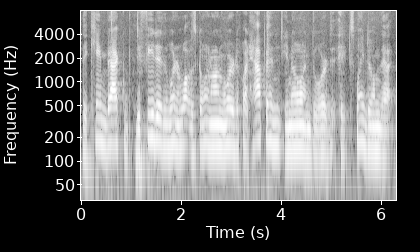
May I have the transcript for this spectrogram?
they came back defeated and wondering what was going on, Lord, what happened, you know. And the Lord explained to them that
